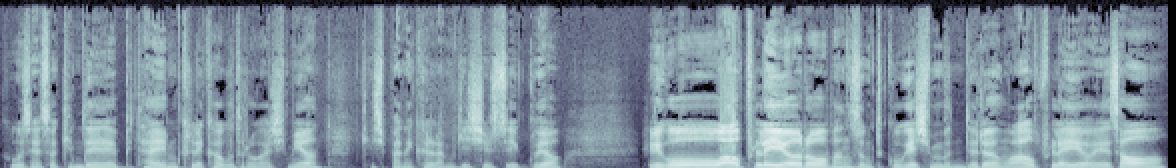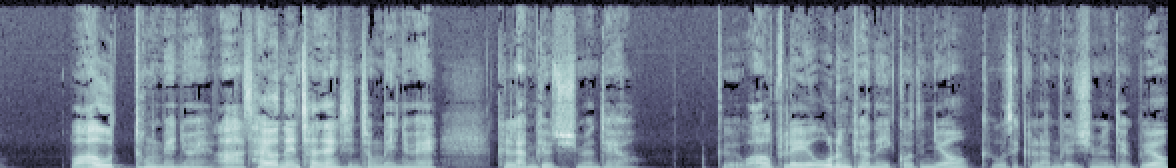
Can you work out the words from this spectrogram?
그곳에서 김대 해피타임 클릭하고 들어가시면 게시판에 글 남기실 수 있고요. 그리고 와우 플레이어로 방송 듣고 계신 분들은 와우 플레이어에서 와우통 메뉴에 아 사연엔 찬양 신청 메뉴에 글 남겨주시면 돼요. 그 와우 플레이어 오른편에 있거든요. 그곳에 글 남겨주시면 되고요.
